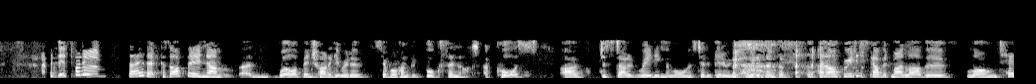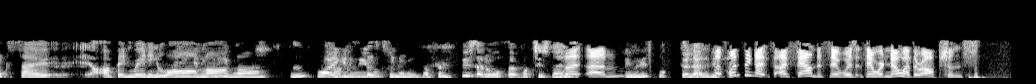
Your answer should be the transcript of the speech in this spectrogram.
it's funny Um, you say that because I've been, um, uh, well, I've been trying to get rid of several hundred books, and of course, I've just started reading them all instead of getting rid of them. and I've rediscovered my love of long text. So I've been reading long, long, long. Hmm? Why are you getting rid of your There's books? too many of them. Who's that author? What's his name? but um, name of his book? Donated but one thing I, I found is there was there were no other options.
